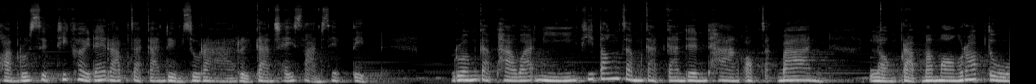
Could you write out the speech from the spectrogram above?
ความรู้สึกที่เคยได้รับจากการดื่มสุราหรือการใช้สารเสพติด รวมกับภาวะนี้ที่ต้องจำกัดการเดินทางออกจากบ้าน ลองปรับมามองรอบตัว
